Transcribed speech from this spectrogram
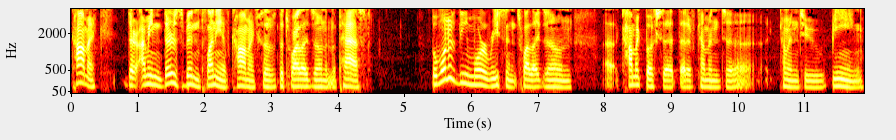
comic there i mean there's been plenty of comics of the twilight zone in the past but one of the more recent twilight zone uh, comic books that, that have come into come into being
